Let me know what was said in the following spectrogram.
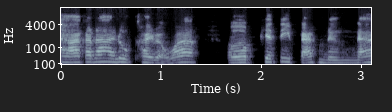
ช้าๆก็ได้ลูกใครแบบว่าเออเพียตี้แป๊บหนึ่งนะ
